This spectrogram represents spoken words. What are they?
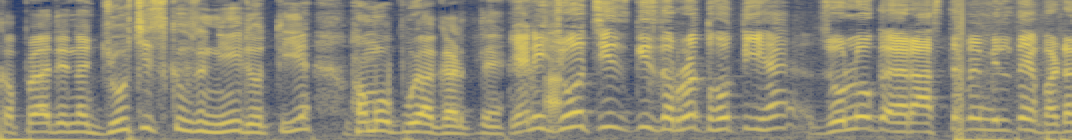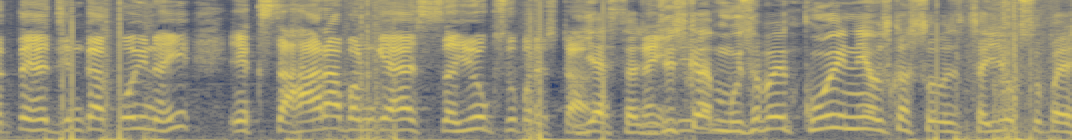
कपड़ा देना जो चीज़ की उसे नीड होती है हम वो पूरा करते हैं। यानी जो चीज़ की ज़रूरत होती है जो लोग रास्ते में मिलते हैं भटकते हैं जिनका कोई नहीं एक सहारा बन गया है सहयोग सुपरस्टार। यस सर जिसका मुझे कोई नहीं है उसका सहयोग सुपर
